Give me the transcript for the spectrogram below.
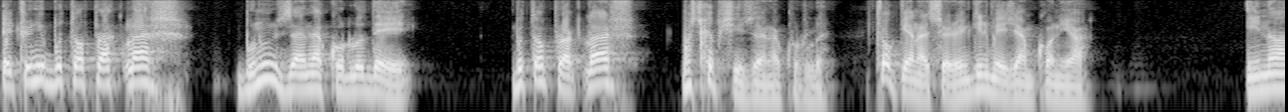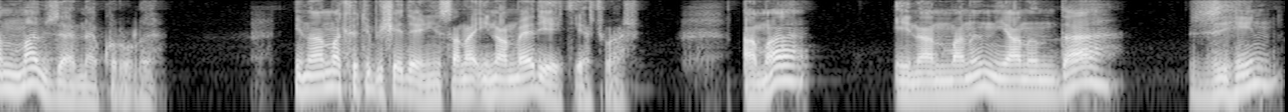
E çünkü bu topraklar bunun üzerine kurulu değil. Bu topraklar başka bir şey üzerine kurulu. Çok genel söyleyeyim, girmeyeceğim konuya. İnanma üzerine kurulu. İnanma kötü bir şey değil. İnsana inanmaya diye ihtiyaç var. Ama inanmanın yanında zihin,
